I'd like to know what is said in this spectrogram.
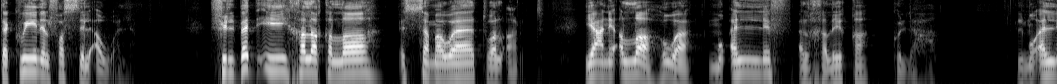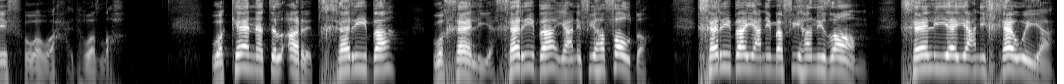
تكوين الفصل الأول. في البدء خلق الله السماوات والأرض. يعني الله هو مؤلف الخليقة كلها. المؤلف هو واحد هو الله. وكانت الأرض خربة وخالية. خربة يعني فيها فوضى. خربة يعني ما فيها نظام. خالية يعني خاوية.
